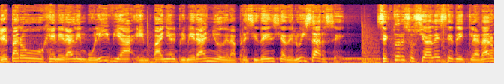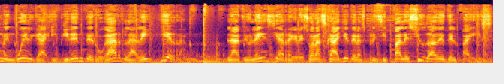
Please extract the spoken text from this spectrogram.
El paro general en Bolivia empaña el primer año de la presidencia de Luis Arce. Sectores sociales se declararon en huelga y piden derogar la ley tierra. La violencia regresó a las calles de las principales ciudades del país.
